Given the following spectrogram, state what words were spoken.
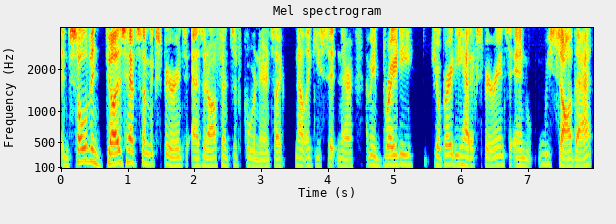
and Sullivan does have some experience as an offensive coordinator. It's like not like he's sitting there. I mean, Brady, Joe Brady had experience, and we saw that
